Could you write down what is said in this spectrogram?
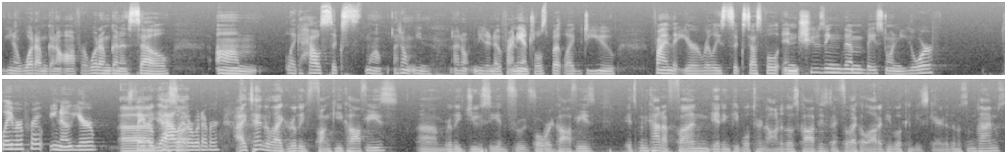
you know what I'm going to offer, what I'm going to sell. Um, like how six? Well, I don't mean I don't need to know financials, but like, do you find that you're really successful in choosing them based on your flavor pro? You know, your Uh, flavor yeah, so palate or whatever. I tend to like really funky coffees, um, really juicy and fruit forward coffees. It's been kind of fun getting people turned on to those coffees because I feel like a lot of people can be scared of them sometimes.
